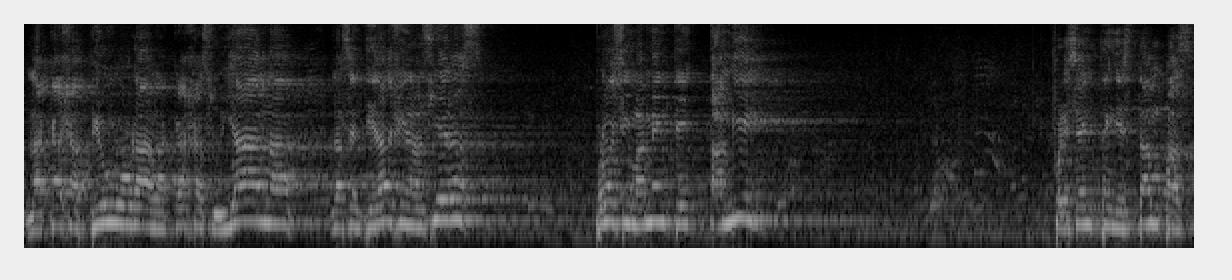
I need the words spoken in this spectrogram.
la Caja Piura, la Caja Suyana, las entidades financieras próximamente también presenten estampas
